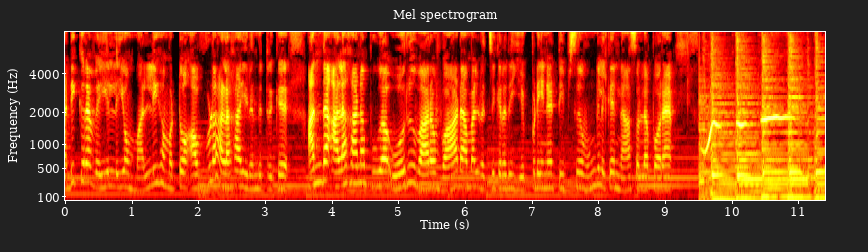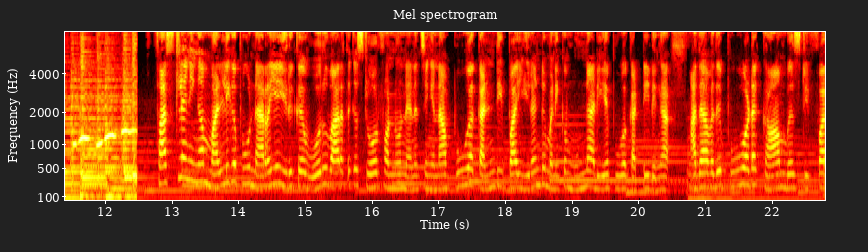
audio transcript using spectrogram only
அடிக்கிற வெயில்லையும் மல்லிகை மட்டும் அவ்வளோ அழகா இருந்துட்டு இருக்கு அந்த அழகான பூவை ஒரு வாரம் வாடாமல் வச்சுக்கிறது எப்படின்னு டிப்ஸ் உங்களுக்கு நான் சொல்ல போறேன். ஃபர்ஸ்ட்ல நீங்க மல்லிகைப்பூ நிறைய இருக்க. ஒரு வாரத்துக்கு ஸ்டோர் பண்ணணும்னு நினைச்சீங்கன்னா பூவை கண்டிப்பா இரண்டு மணிக்கு முன்னாடியே பூவை கட்டிடுங்க. அதாவது பூவோட காம்பு ஸ்டிஃபா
